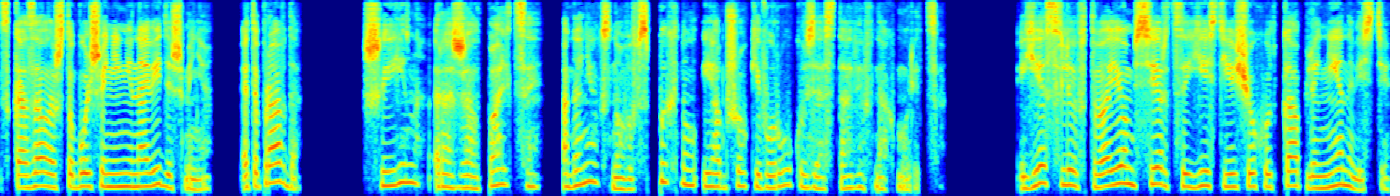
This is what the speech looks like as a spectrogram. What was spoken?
сказала, что больше не ненавидишь меня. Это правда?» Шиин разжал пальцы, огонек снова вспыхнул и обжег его руку, заставив нахмуриться. «Если в твоем сердце есть еще хоть капля ненависти,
